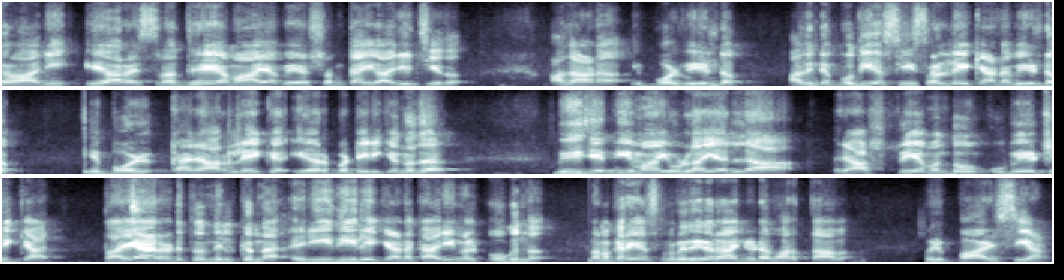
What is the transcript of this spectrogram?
ഇറാനി ഏറെ ശ്രദ്ധേയമായ വേഷം കൈകാര്യം ചെയ്തത്. അതാണ് ഇപ്പോൾ വീണ്ടും അതിന്റെ പുതിയ സീസണിലേക്കാണ് വീണ്ടും ഇപ്പോൾ കരാറിലേക്ക് ഏർപ്പെട്ടിരിക്കുന്നത്. ബി ജെ പിയുമായുള്ള എല്ലാ രാഷ്ട്രീയ ബന്ധവും ഉപേക്ഷിക്കാൻ തയ്യാറെടുത്ത് നിൽക്കുന്ന രീതിയിലേക്കാണ് കാര്യങ്ങൾ പോകുന്നത്. നമുക്കറിയാം സ്മൃതി ഇറാനിയുടെ ഭർത്താവ് ഒരു പാഴ്സിയാണ്.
